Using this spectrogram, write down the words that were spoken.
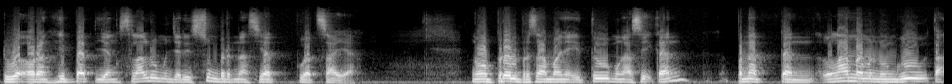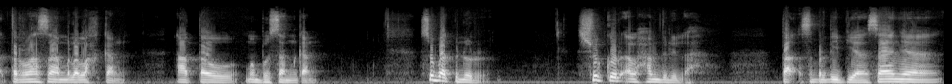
dua orang hebat yang selalu menjadi sumber nasihat buat saya. Ngobrol bersamanya itu mengasihkan, penat dan lama menunggu tak terasa melelahkan atau membosankan. Sobat Benur, syukur Alhamdulillah. Tak seperti biasanya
